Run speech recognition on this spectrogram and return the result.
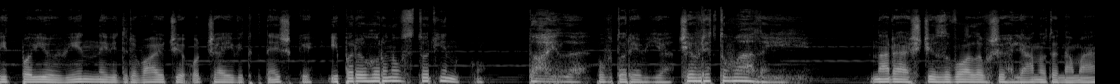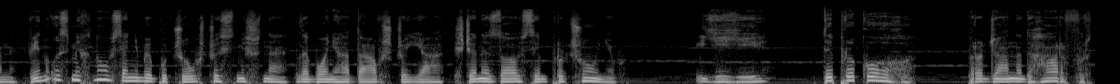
відповів він, не відриваючи очей від книжки, і перегорнув сторінку. Дойле, повторив я, чи врятували її? Нарешті, зволивши глянути на мене, він усміхнувся, ніби почув щось смішне, лебонь гадав, що я ще не зовсім прочуняв. Її? Ти про кого? Про Джанет Гарфорд.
